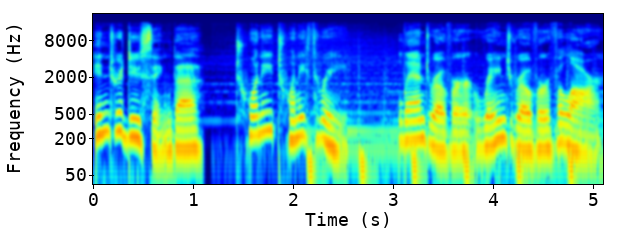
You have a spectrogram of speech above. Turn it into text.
Introducing the 2023 Land Rover Range Rover Velar.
